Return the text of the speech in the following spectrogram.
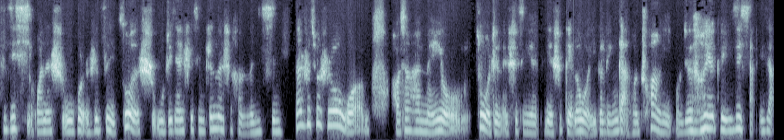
自己喜欢的食物或者是自己做的食物这件事情真的是很温馨。但是确实我好像还没有做这类事情，也也是给了我一个灵感和创意。我觉得我也可以去想一想，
